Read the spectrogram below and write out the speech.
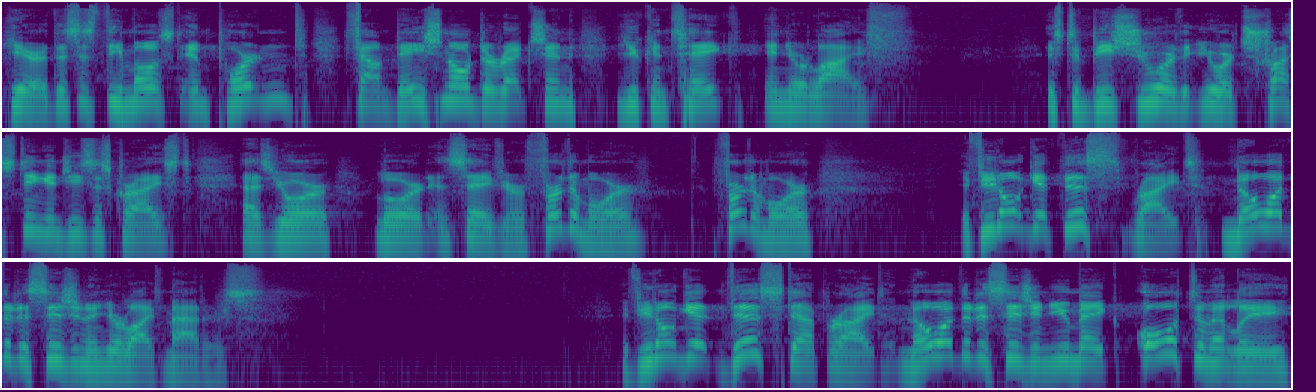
here. This is the most important foundational direction you can take in your life is to be sure that you are trusting in Jesus Christ as your Lord and Savior. Furthermore, furthermore, if you don't get this right, no other decision in your life matters. If you don't get this step right, no other decision you make ultimately,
